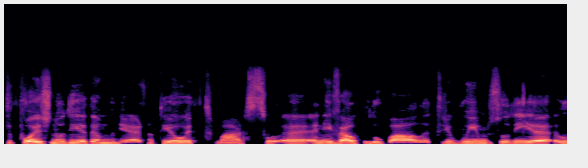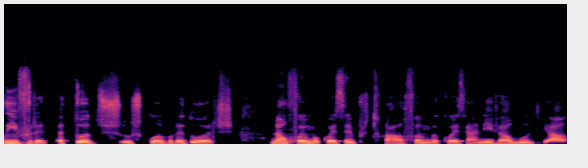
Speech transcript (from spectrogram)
Depois, no Dia da Mulher, no dia 8 de março, a nível global, atribuímos o dia livre a todos os colaboradores não foi uma coisa em Portugal, foi uma coisa a nível mundial,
